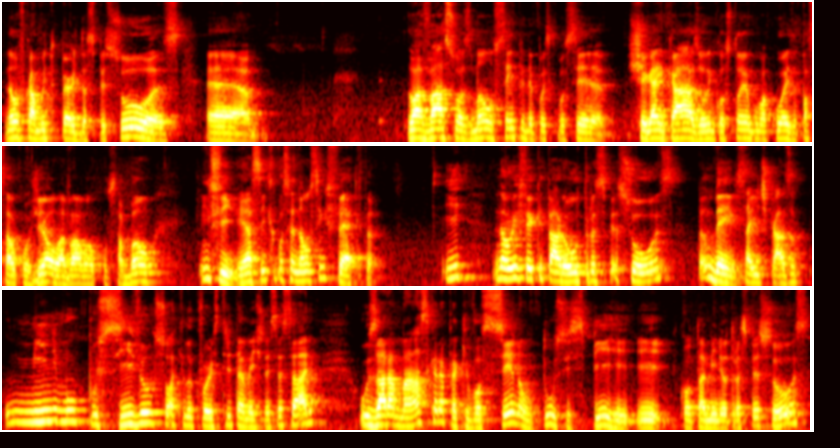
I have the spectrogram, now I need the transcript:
não ficar muito perto das pessoas. É, lavar suas mãos sempre depois que você chegar em casa ou encostou em alguma coisa, passar álcool gel, lavar a mão com sabão. Enfim, é assim que você não se infecta. E não infectar outras pessoas também. Sair de casa o mínimo possível, só aquilo que for estritamente necessário. Usar a máscara para que você não tusse, espirre e contamine outras pessoas.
